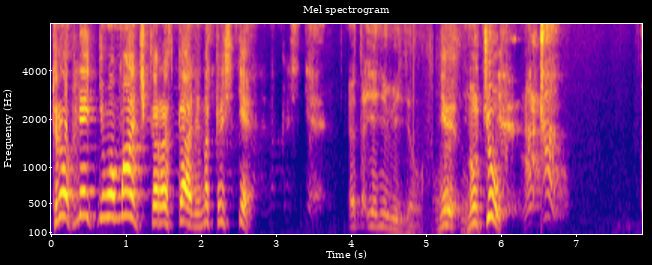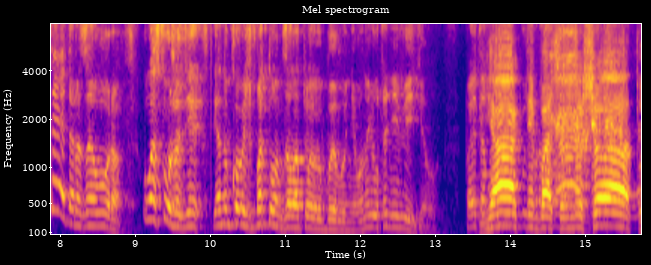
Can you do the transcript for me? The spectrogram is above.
трехлетнего мальчика распяли на кресте. Это я не видел. У Не- нас нет. ну чув. ну чё? Да это разговоров. У вас тоже здесь Янукович батон золотой был у него, но его кто не видел. Поэтому Як не бачив, ну що ти?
